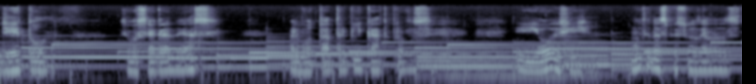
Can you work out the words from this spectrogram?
de retorno. Se você agradece, vai voltar triplicado para você. E hoje, muitas das pessoas elas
